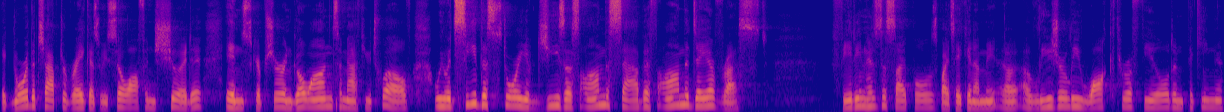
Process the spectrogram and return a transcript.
ignore the chapter break, as we so often should in Scripture, and go on to Matthew 12, we would see this story of Jesus on the Sabbath, on the day of rest, feeding his disciples by taking a, a leisurely walk through a field and picking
